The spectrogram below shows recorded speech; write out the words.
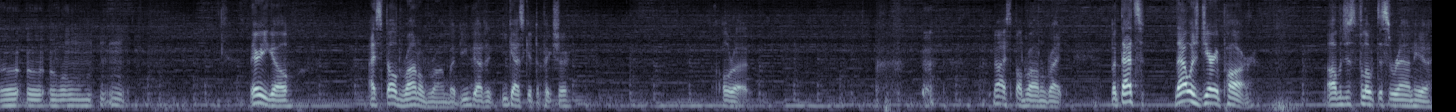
Uh, uh, um, there you go. I spelled Ronald wrong, but you got it. You guys get the picture. All right. no, I spelled Ronald right. But that's that was Jerry Parr. I'll just float this around here.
